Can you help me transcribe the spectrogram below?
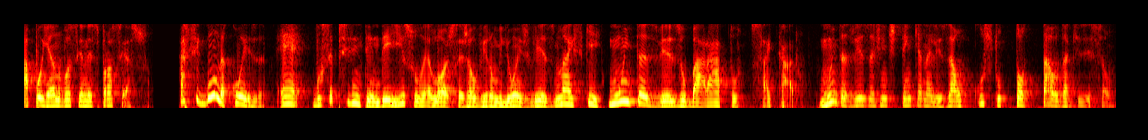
apoiando você nesse processo. A segunda coisa é, você precisa entender isso, é lógico, vocês já ouviram milhões de vezes, mas que muitas vezes o barato sai caro. Muitas vezes a gente tem que analisar o custo total da aquisição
